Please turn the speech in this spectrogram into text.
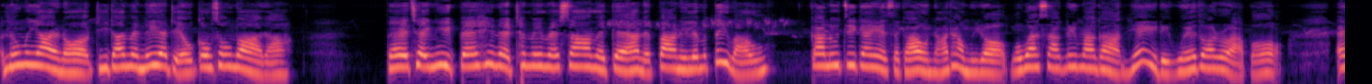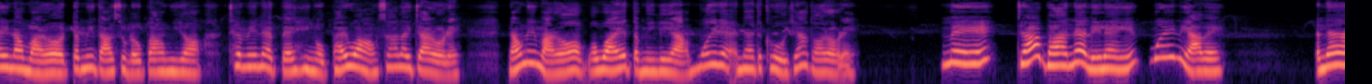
အလုပ်မရရင်တော့ဒီတိုင်းပဲနေ့ရက်တည်းကိုကုံဆုံးသွားရတာ ဘယ်အချိန်ထိပဲဟင်းနဲ့ထမင်းပဲစားရမယ်ကဲရလဲပါနေလည်းမသိပါဘူးကာလူကြီးကန်းရဲ့စကားကိုနားထောင်ပြီးတော့ဝဝစာကလေးမကမျက်ရည်တွေဝဲသွားတော့တာပေါ့အဲဒီနောက်မှာတော့တမိသားစုလုံးပေါင်းပြီးတော့ထမင်းနဲ့ပဲဟင်းကိုဘိုက်ဝအောင်စားလိုက်ကြတော့တယ်နောက်နေ့မှာတော့ဝဝရဲ့သမီးလေးကမှုေးတဲ့အနက်တစ်ခုကိုရသွားတော့တယ်မေဒါဘာနဲ့လေးလဲရင်မှုေးနေရပဲအနက်က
